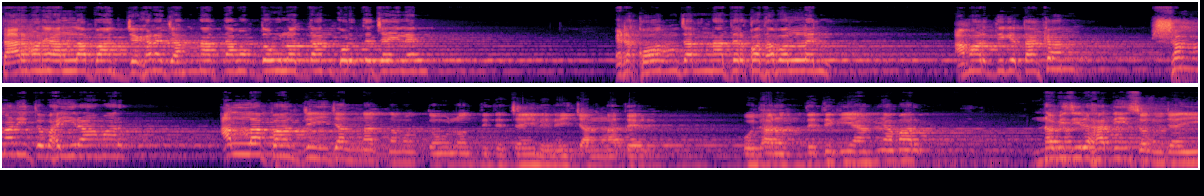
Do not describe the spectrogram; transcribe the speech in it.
তার মানে আল্লাহ পাক যেখানে জান্নাত নামক দৌলত দান করতে চাইলেন, এটা কোন জান্নাতের কথা বললেন? আমার দিকে তাকান, সম্মানিত ভাইরা আমার, আল্লাহ পাক যেই জান্নাত নামক দৌলত দিতে চাইলেন এই জান্নাতের। উদাহরণ দিতে গিয়ে আমি আমার নবীজির হাদিস অনুযায়ী,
